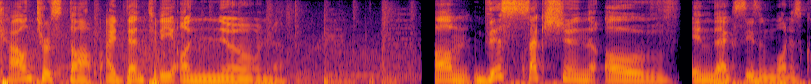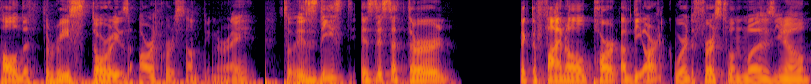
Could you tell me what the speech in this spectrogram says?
Counter stop. Identity unknown. Um, this section of Index Season 1 is called the Three Stories arc or something, right? So is these is this the third like the final part of the arc where the first one was, you know,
